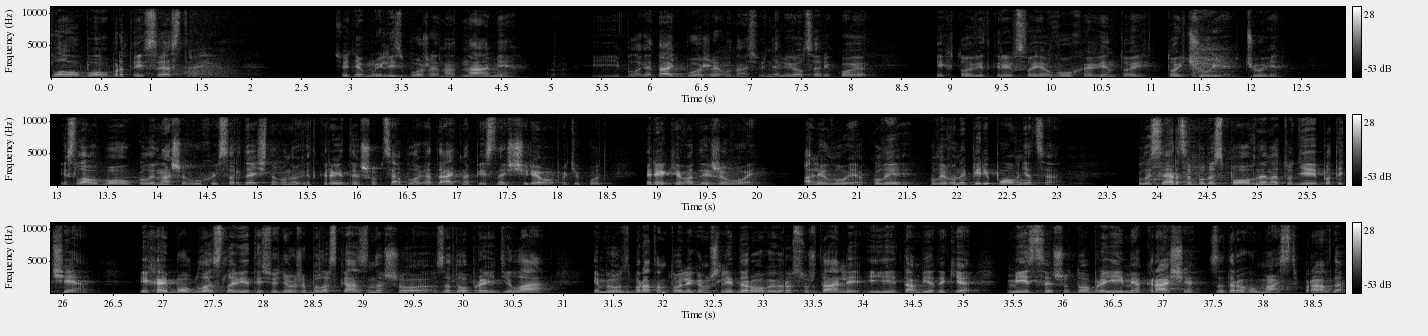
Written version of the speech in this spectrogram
Слава Богу, брати і сестри. Сьогодні милість Божия над нами і благодать Божия, вона сьогодні льється рікою. І хто відкрив своє вухо, він той, той чує, чує. І слава Богу, коли наше вухо і сердечне, воно відкрите, щоб ця благодать написано, із чрева потекуть реки води живої. Алілуя. Коли? Коли вони переповняться, коли серце буде сповнене, тоді і потече. І хай Бог благословить. І сьогодні вже було сказано, що за добрі діла. І ми от з братом Толіком йшли дорогою, розсуждали, і там є таке місце, що добре ім'я краще за дорогу масть, правда?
